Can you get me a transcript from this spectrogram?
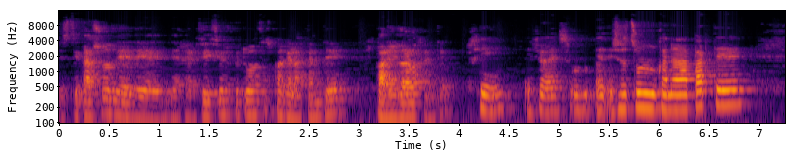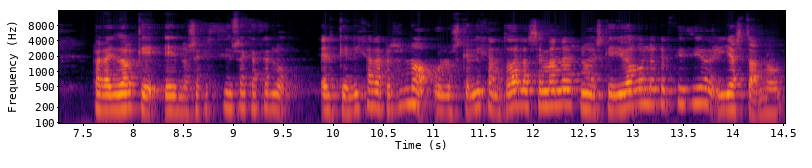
este caso, de, de- de ejercicios que tú haces para que la gente, para ayudar a la gente. Sí, eso es. un- Es otro un canal aparte para ayudar que eh, los ejercicios hay que hacerlo el que elija la persona o los que elijan todas las semanas. No es que yo hago el ejercicio y ya está, no.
